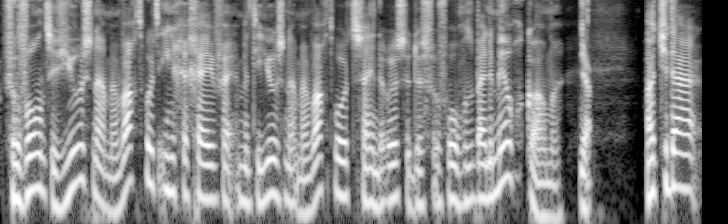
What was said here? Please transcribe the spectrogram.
Vervolgens is usernaam en wachtwoord ingegeven. En met die usernaam en wachtwoord zijn de Russen dus vervolgens bij de mail gekomen. Ja. Had je daar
